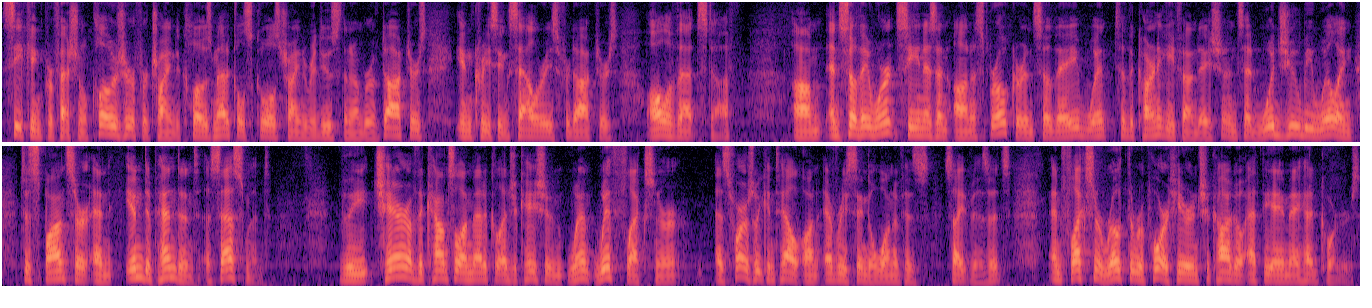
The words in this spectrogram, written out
seeking professional closure, for trying to close medical schools, trying to reduce the number of doctors, increasing salaries for doctors, all of that stuff. Um, and so they weren't seen as an honest broker. And so they went to the Carnegie Foundation and said, Would you be willing to sponsor an independent assessment? The chair of the Council on Medical Education went with Flexner as far as we can tell, on every single one of his site visits. And Flexner wrote the report here in Chicago at the AMA headquarters.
